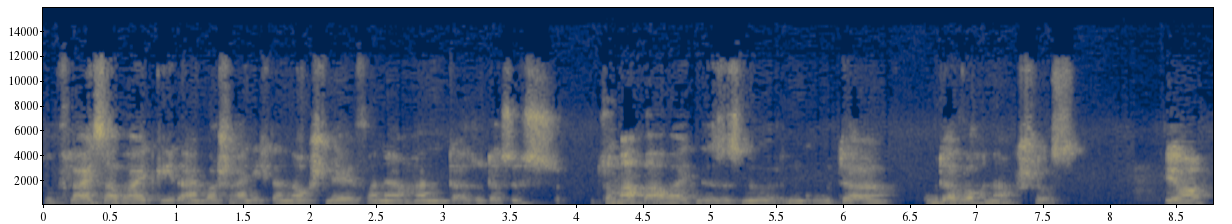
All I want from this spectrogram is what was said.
So Fleißarbeit geht einem wahrscheinlich dann auch schnell von der Hand. Also das ist zum Abarbeiten ist es nur ein guter, guter Wochenabschluss. Ja.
